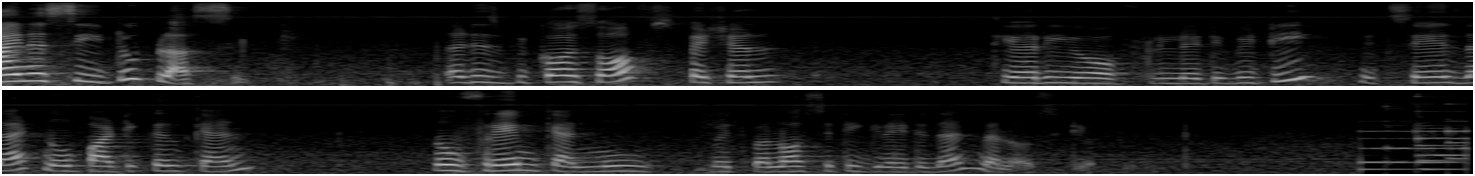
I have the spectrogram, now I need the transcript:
minus c to plus c that is because of special theory of relativity which says that no particle can no frame can move with velocity greater than velocity of light.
